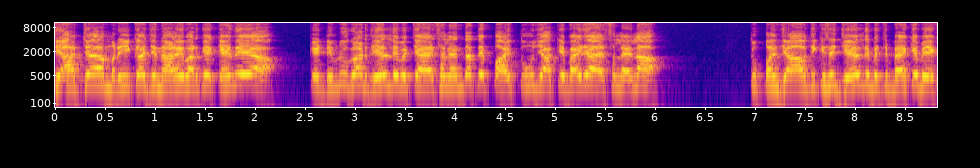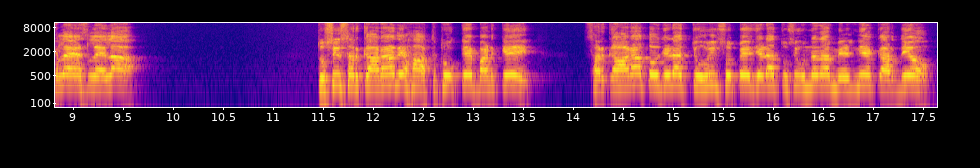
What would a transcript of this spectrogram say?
ਤੇ ਅੱਜ ਅਮਰੀਕਾ ਜਨਾਲੇ ਵਰਗੇ ਕਹਿੰਦੇ ਆ ਕਿ ਡਿਬਰੂਗੜ੍ਹ ਜੇਲ੍ਹ ਦੇ ਵਿੱਚ ਐਸ ਲੈਂਦਾ ਤੇ ਭਾਈ ਤੂੰ ਜਾ ਕੇ ਬਹਿ ਜਾ ਐਸ ਲੈ ਲਾ। ਤੂੰ ਪੰਜਾਬ ਦੀ ਕਿਸੇ ਜੇਲ੍ਹ ਦੇ ਵਿੱਚ ਬਹਿ ਕੇ ਵੇਖ ਲੈ ਐਸ ਲੈ ਲਾ। ਤੁਸੀਂ ਸਰਕਾਰਾਂ ਦੇ ਹੱਥ ਠੋਕੇ ਬਣ ਕੇ ਸਰਕਾਰਾਂ ਤੋਂ ਜਿਹੜਾ ਚੋਰੀ ਸੁਪੇ ਜਿਹੜਾ ਤੁਸੀਂ ਉਹਨਾਂ ਨਾਲ ਮਿਲਣੀਆਂ ਕਰਦੇ ਹੋ,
